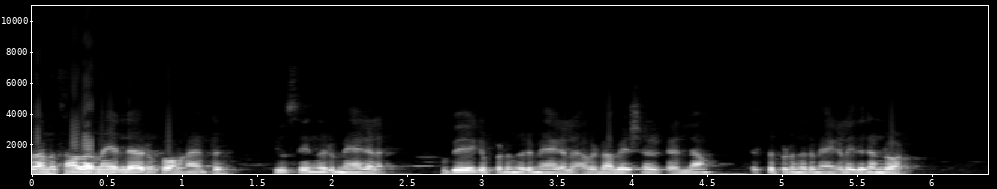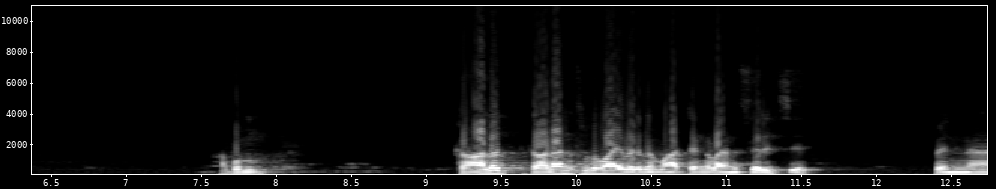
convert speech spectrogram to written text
അതാണ് സാധാരണ എല്ലാവരും കോമൺ ആയിട്ട് യൂസ് ചെയ്യുന്ന ഒരു മേഖല ഉപയോഗിക്കപ്പെടുന്ന ഒരു മേഖല അവരുടെ അപേക്ഷകൾക്കെല്ലാം എത്തപ്പെടുന്ന ഒരു മേഖല ഇത് രണ്ടുമാണ്. അപ്പം കാല കാലാനുസൃതമായി വരുന്ന മാറ്റങ്ങൾ അനുസരിച്ച് പിന്നെ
